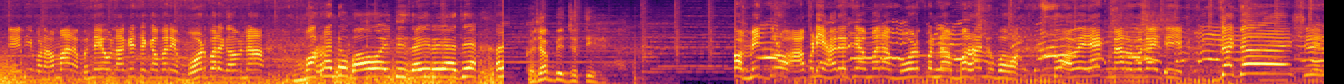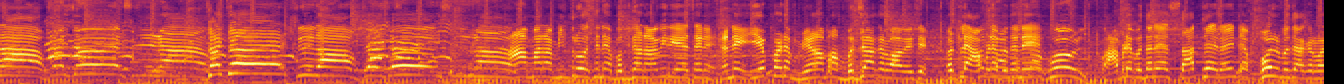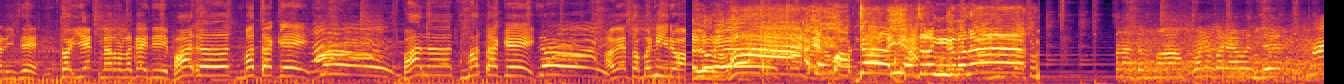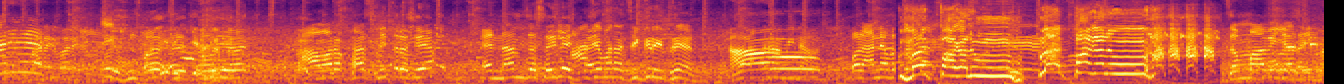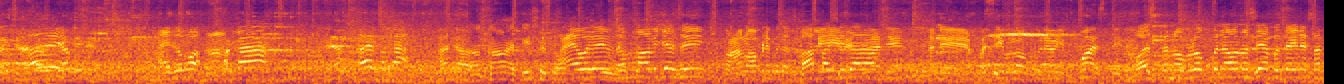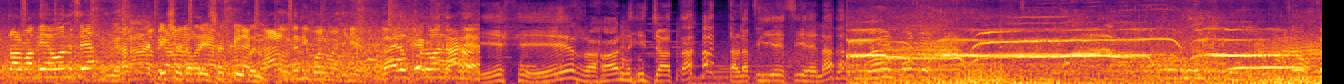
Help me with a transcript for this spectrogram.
તેની પણ અમારે મને એવું લાગે છે કે અમારે મોડપર ગામના મહાનુભાવો અહીંથી જઈ રહ્યા છે. ગજબ બી જતી હે. મિત્રો આપણી હારે છે અમારા મોડ મોડપરના મહાનુભાવ. તો હવે એક નારો લગાવી દઈએ. જય જય શ્રી રામ. જય જય શ્રી રામ. જય જય શ્રી રામ. જય જય મારા મિત્રો છે ને બગદાણ આવી રહ્યા છે ને અને એ પણ મેળામાં મજા કરવા આવે છે. એટલે આપણે બધાને ફૂલ. આપણે બધાને સાથે રહીને ફૂલ મજા કરવાની છે. તો એક નારો લગાવી દઈએ. ભારત માતા કે ભારત માતા કે હવે તો બની રહ્યો આ મારો ખાસ મિત્ર છે એનું નામ છે શૈલેષ આ છે મારા જીગરી ફ્રેન્ડ પણ આને मैं पागल हूँ मैं पागल हूँ જમવા આવી ગયા છે આ જમો પકા કાળા કેસે તો આ બધા જમવા આવી જશે તો હાલો આપણે બધા બાપા સીધારા અને પછી બ્લોગ બનાવી મસ્ત મસ્ત નો બ્લોગ બનાવવાનો છે. બધાને સટ્ટોલમાં બેહવાનું છે. કાળા ટી-શર્ટ વાળી સતી બન કાળું નથી બોલવાની છે. ગાળું બોલવાનું છે. એહે રહા નહીં જાતા. તડપ હી એસી હે ના. તો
